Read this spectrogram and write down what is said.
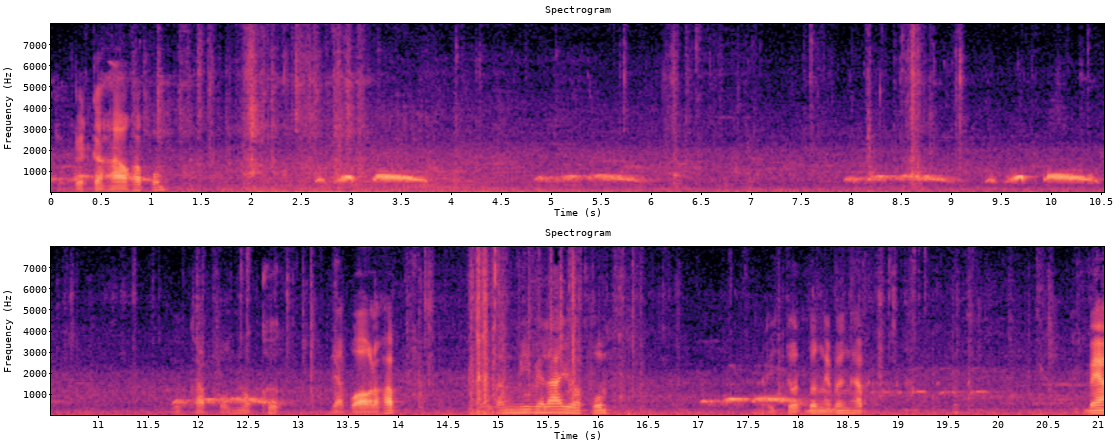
เจ้าเป็ดกระหาวครับผม คึกครับผมนกคึก อยากออกแล้วครับตอนมีเวลาอยู่ครับผมจดเบิ้งให้เบิ้งครับ แบง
